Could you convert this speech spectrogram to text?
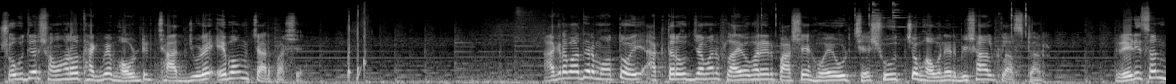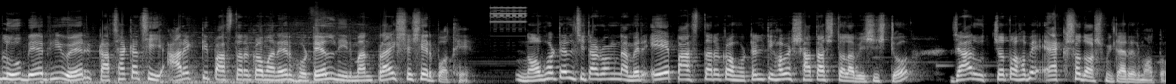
সবুজের সমারোহ থাকবে ভবনটির ছাদ জুড়ে এবং চারপাশে। আগ্রাবাদের মতোই আখতারুজ্জামান ফ্লাইওভারের পাশে হয়ে উঠছে সুউচ্চ ভবনের বিশাল ক্লাস্টার। রেডিসন ব্লু বে ভিউয়ের কাছাকাছি আরেকটি পাঁচ তারকা মানের হোটেল নির্মাণ প্রায় শেষের পথে। নভোটেল চিটাগং নামের এ পাঁচ তারকা হোটেলটি হবে সাতাশ তলা বিশিষ্ট, যার উচ্চতা হবে একশো দশ মিটারের মতো।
